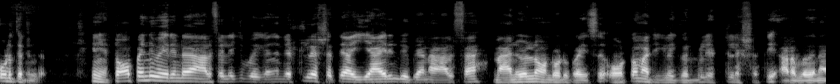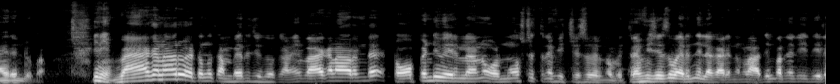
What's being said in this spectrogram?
കൊടുത്തിട്ടുണ്ട്. ഇനി ടോപ്പ് എൻഡ് വേരിയന്റ് ആൽഫയിലേക്ക് പോയി കഴിഞ്ഞാൽ എട്ട് ലക്ഷത്തി അയ്യായിരം രൂപയാണ് ആൽഫ മാനുവലിന് ഓൺ റോഡ് പ്രൈസ് ഓട്ടോമാറ്റിക്കിലേക്ക് വരുമ്പോൾ എട്ട് ലക്ഷത്തി അറുപതിനായിരം രൂപ. ഇനി വാഗണാറുമായിട്ടൊന്ന് കമ്പയർ ചെയ്ത് നോക്കുകയാണെങ്കിൽ വാഗണാറിന്റെ ടോപ്പ് എൻഡ് വേരിയന്റിലാണ് ഓൾമോസ്റ്റ് ഇത്രയും ഫീച്ചേഴ്സ് വരുന്നുള്ളൂ. ഇത്രയും ഫീച്ചേഴ്സ് വരുന്നില്ല. കാര്യം നമ്മൾ ആദ്യം പറഞ്ഞ രീതിയിൽ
